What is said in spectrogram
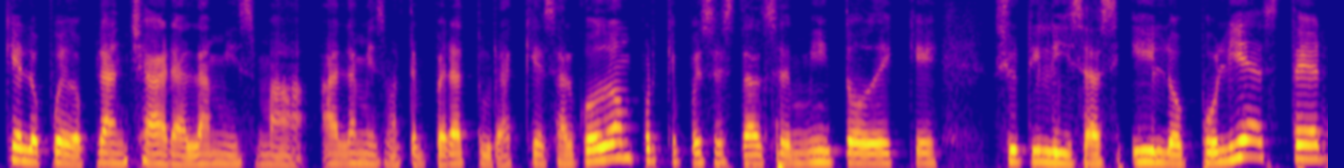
que lo puedo planchar a la misma, a la misma temperatura que es algodón, porque pues está el mito de que si utilizas hilo poliéster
